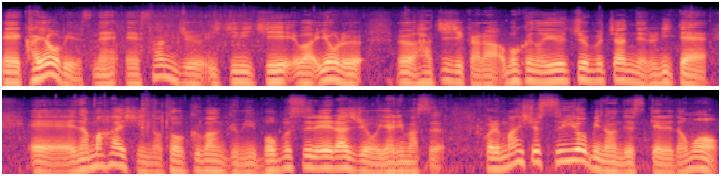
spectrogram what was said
え、火曜日ですね、え、31日は夜8時から僕の YouTube チャンネルにて、え、生配信のトーク番組ボブスレーラジオをやります。これ毎週水曜日なんですけれども、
